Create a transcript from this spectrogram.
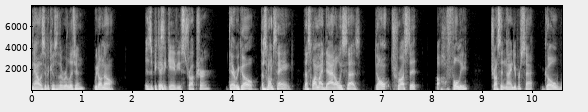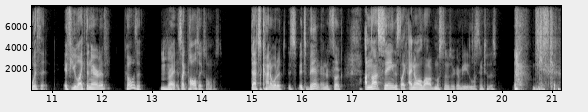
Now, is it because of the religion? We don't know. Is it because They- it gave you structure? There we go. That's what I'm saying. That's why my dad always says, don't trust it uh, fully. Trust it 90%. Go with it. If you like the narrative, go with it. Mhm. Right? It's like politics almost. That's kind of what it, it's, it's been. And it's like, I'm not saying this like, I know a lot of Muslims are going to be listening to this. They're gonna-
